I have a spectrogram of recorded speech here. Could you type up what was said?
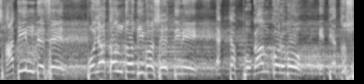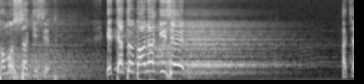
স্বাধীন দেশের প্রজাতন্ত্র দিবসের দিনে একটা প্রোগ্রাম করব, এতে এতে সমস্যা কিসের? এতে এত বাধা কিসের? আচ্ছা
